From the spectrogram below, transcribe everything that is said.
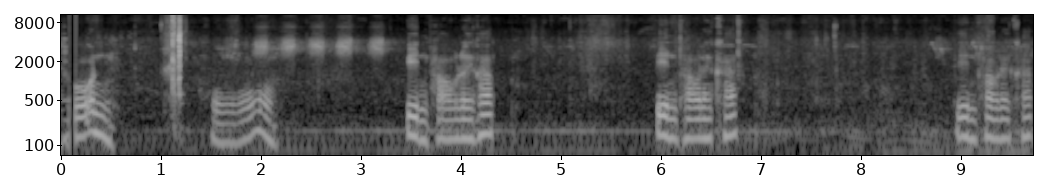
โดนโหปีนเผาเลยครับ ปีนเผาเลยครับ ปีนเผาเลยครับ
